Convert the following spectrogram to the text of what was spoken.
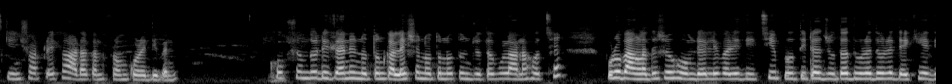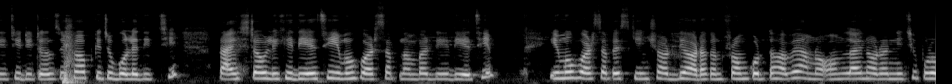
স্ক্রিনশট রেখে অর্ডার কনফার্ম করে দিবেন। খুব সুন্দর ডিজাইনের নতুন কালেকশন নতুন নতুন জুতাগুলো আনা হচ্ছে। পুরো বাংলাদেশে হোম ডেলিভারি দিচ্ছি, প্রতিটা জুতা ধরে ধরে দেখিয়ে দিচ্ছি ডিটেলসে সব কিছু বলে দিচ্ছি। প্রাইসটাও লিখে দিয়েছি, ইমো, হোয়াটসঅ্যাপ নাম্বার দিয়ে দিয়েছি। ইমো, হোয়াটসঅ্যাপে স্ক্রিনশট দিয়ে অর্ডার কনফার্ম করতে হবে। আমরা অনলাইন অর্ডার নিচ্ছি, পুরো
